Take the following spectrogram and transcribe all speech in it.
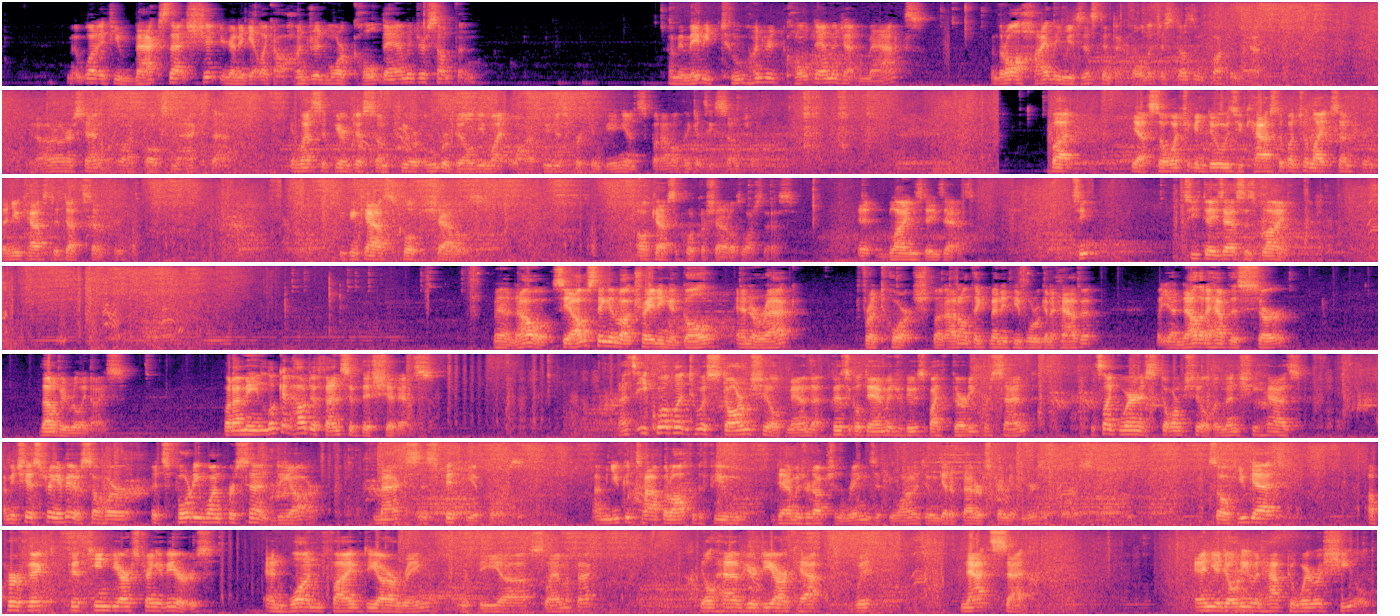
What if you max that shit? You're gonna get like a hundred more cold damage or something. I mean, maybe 200 cold damage at max, and they're all highly resistant to cold. It just doesn't fucking matter. You know, I don't understand why folks max that. Unless if you're just some pure Uber build, you might want to do just for convenience, but I don't think it's essential. But, yeah, so what you can do is you cast a bunch of Light Sentry, then you cast a Death Sentry. You can cast Cloak of Shadows. I'll cast a Cloak of Shadows, watch this. It blinds Day's ass. See? See, Day's ass is blind. Man, now, see, I was thinking about trading a Gul and a Rack for a Torch, but I don't think many people were going to have it. But yeah, now that I have this Sir, that'll be really nice. But I mean, look at how defensive this shit is. That's equivalent to a storm shield, man. That physical damage reduced by 30%. It's like wearing a storm shield, and then she has... I mean, she has String of Ears, so her it's 41% DR. Max is 50, of course. I mean, you could top it off with a few damage reduction rings if you wanted to and get a better String of Ears, of course. So if you get a perfect 15 DR String of Ears and one 5 DR ring with the uh, slam effect, you'll have your DR capped with Nat set, and you don't even have to wear a shield.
